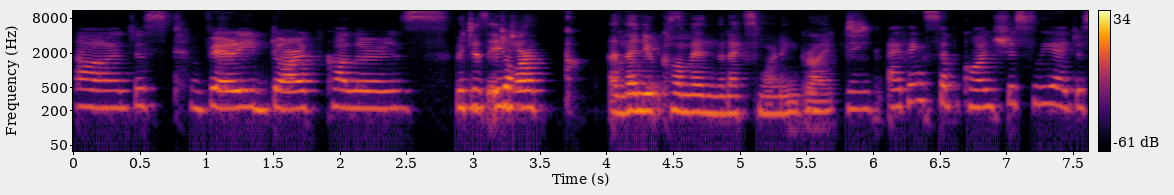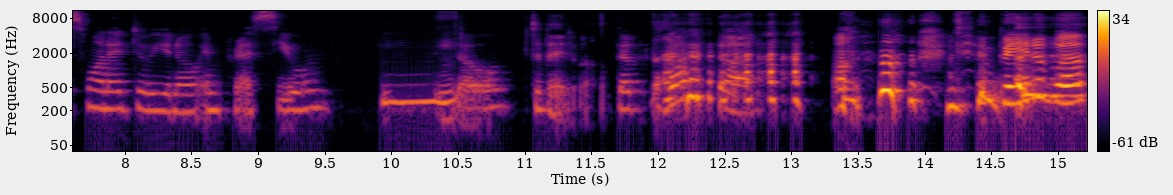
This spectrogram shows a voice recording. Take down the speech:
Uh, just very dark colors. Which is dark. And then you come in the next morning bright. I think, I think subconsciously, I just wanted to, you know, impress you. Mm, so debatable. The, what the? debatable.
